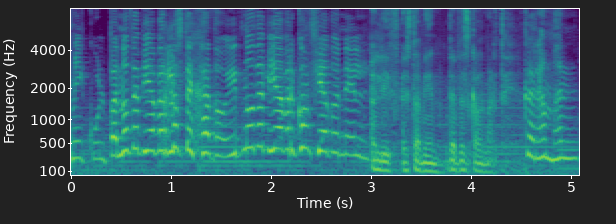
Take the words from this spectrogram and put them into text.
Mi culpa. No debía haberlos dejado ir. No debía haber confiado en él. Elif, está bien. Debes calmarte. Karaman.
